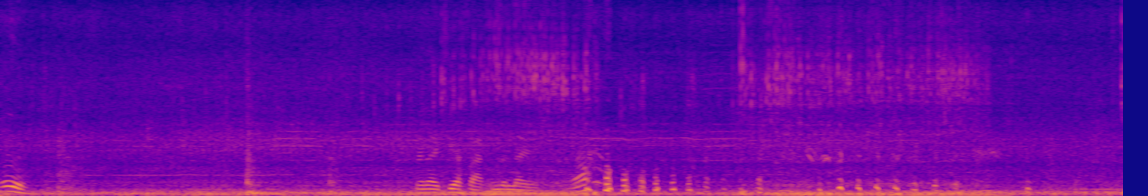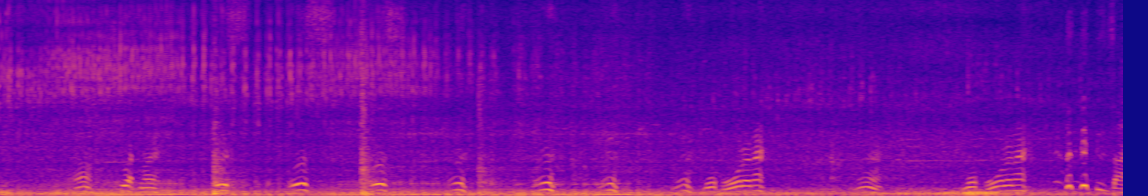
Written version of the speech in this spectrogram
เออเป็นไรเกียร์ฝากมันเป็นไรอ้าเอาจวดหน่อยอึสอึสอึสเออเออโมโหแล้วนะโมโหแล้วนะใส่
